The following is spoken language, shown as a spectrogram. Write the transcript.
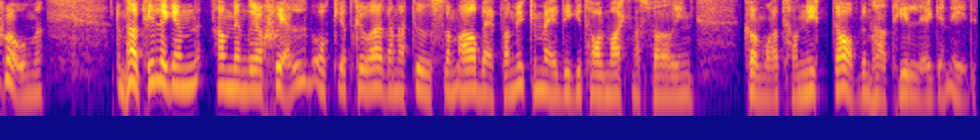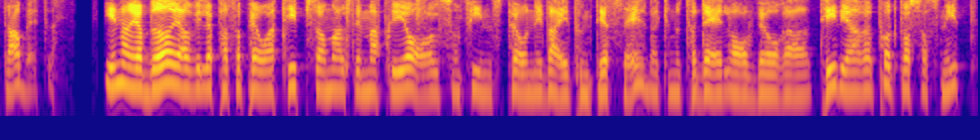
Chrome. De här tilläggen använder jag själv och jag tror även att du som arbetar mycket med digital marknadsföring kommer att ha nytta av de här tilläggen i ditt arbete. Innan jag börjar vill jag passa på att tipsa om allt det material som finns på nivide.se. Där kan du ta del av våra tidigare podcastavsnitt,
